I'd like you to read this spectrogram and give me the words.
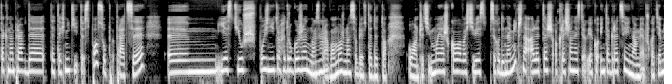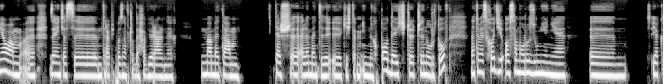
tak naprawdę te techniki, ten sposób pracy jest już później trochę drugorzędną Mhm. sprawą. Można sobie wtedy to łączyć. Moja szkoła właściwie jest psychodynamiczna, ale też określona jest jako integracyjna. Na przykład ja miałam e, zajęcia z terapii poznawczo-behawioralnych. Mamy tam też e, elementy e, jakichś tam innych podejść czy, czy nurtów. Natomiast chodzi o samo rozumienie jak,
